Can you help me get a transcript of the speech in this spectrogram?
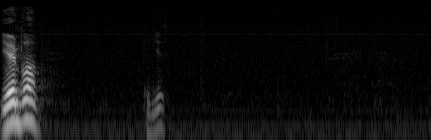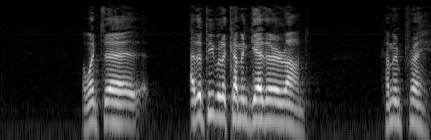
You and Bob. Can you? I want uh, other people to come and gather around. Come and pray.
